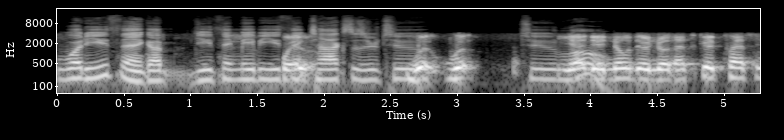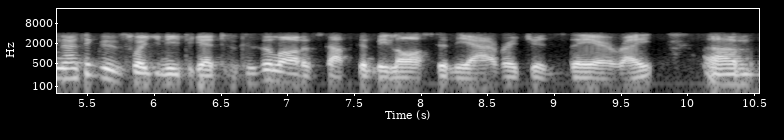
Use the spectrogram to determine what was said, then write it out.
what do you think? Um, do you think maybe you well, think taxes are too? Well, well, too yeah, low? no, no, no, that's a good question. I think this is what you need to get to because a lot of stuff can be lost in the averages there, right? Um,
